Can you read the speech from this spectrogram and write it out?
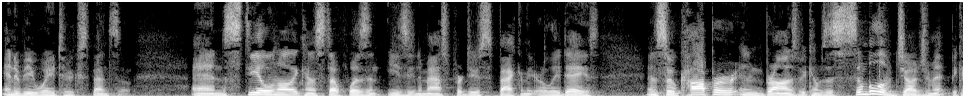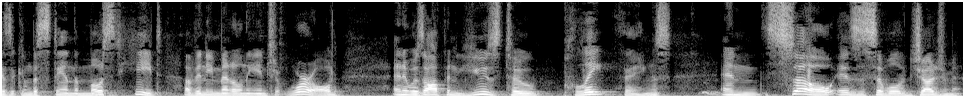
and it'd be way too expensive and steel and all that kind of stuff wasn't easy to mass produce back in the early days. And so copper and bronze becomes a symbol of judgment because it can withstand the most heat of any metal in the ancient world. And it was often used to plate things. And so is a symbol of judgment.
